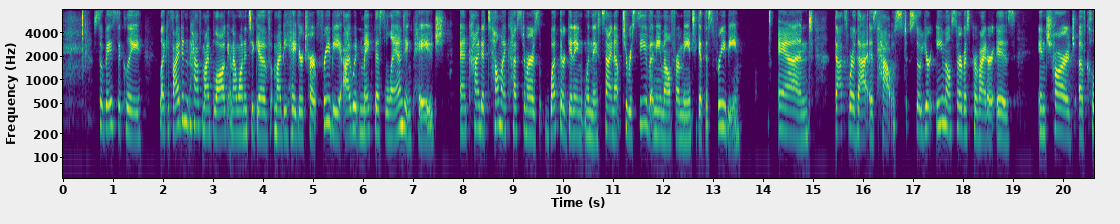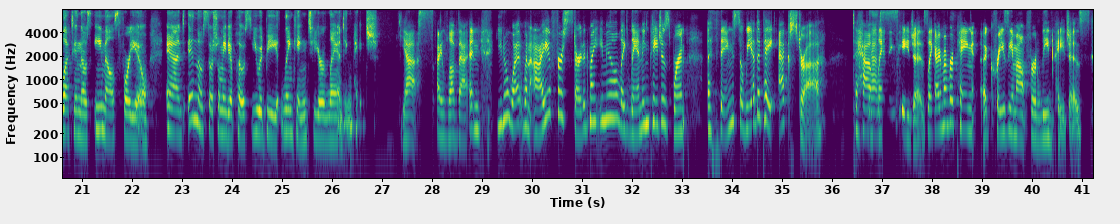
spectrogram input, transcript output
So basically, like if I didn't have my blog and I wanted to give my behavior chart freebie, I would make this landing page and kind of tell my customers what they're getting when they sign up to receive an email from me to get this freebie. And that's where that is housed. So your email service provider is in charge of collecting those emails for you. And in those social media posts, you would be linking to your landing page. Yes, I love that. And you know what? When I first started my email, like landing pages weren't a thing. So we had to pay extra to have yes. landing pages. Like I remember paying a crazy amount for Leadpages.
